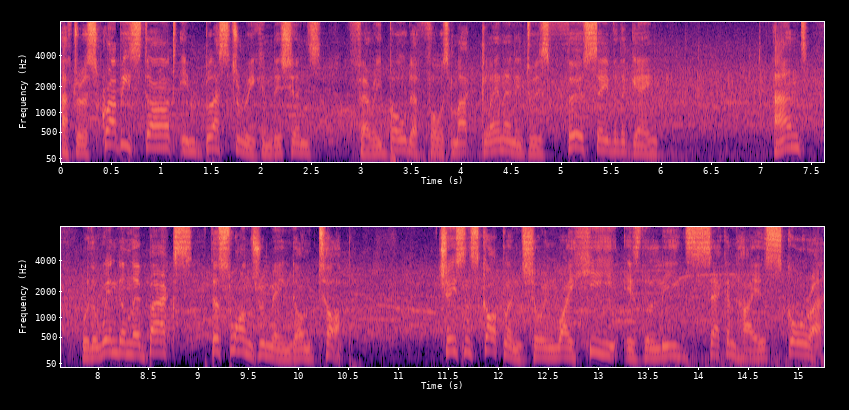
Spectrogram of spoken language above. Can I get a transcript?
After a scrappy start in blustery conditions, Ferrie Bodde forced Mark Glennon into his first save of the game. And, with the wind on their backs, the Swans remained on top. Jason Scotland showing why he is the league's second highest scorer.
